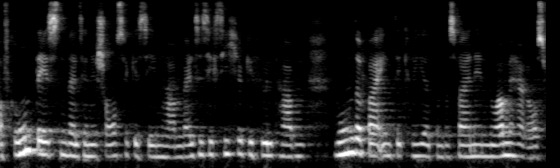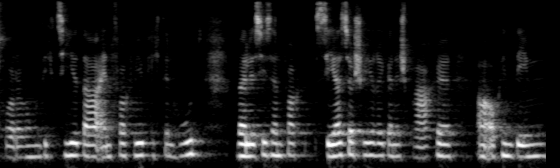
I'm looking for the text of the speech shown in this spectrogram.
aufgrund dessen, weil sie eine Chance gesehen haben, weil sie sich sicher gefühlt haben, wunderbar integriert. Und das war eine enorme Herausforderung. Und ich ziehe da einfach wirklich den Hut, weil es ist einfach sehr, sehr schwierig, eine Sprache auch in dem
